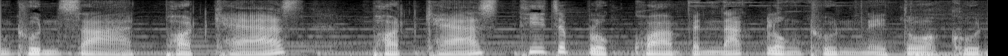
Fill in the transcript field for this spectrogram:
งทุนศาสตร์พอดแคสต์พอดแคสต์ที่จะปลุกความเป็นนักลงทุนในตัวคุณ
